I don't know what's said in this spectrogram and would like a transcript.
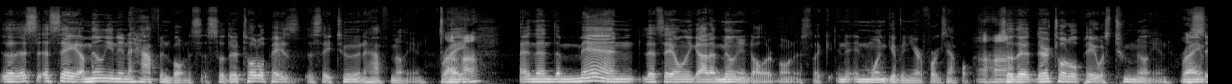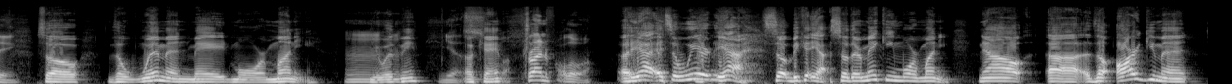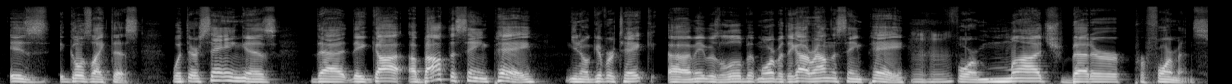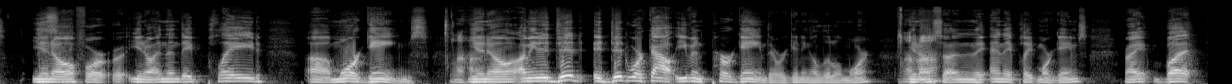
uh, let's, let's say, a million and a half in bonuses. So their total pay is, let's say, two and a half million, right? Uh-huh. and then the men, let's say, only got a million dollar bonus, like in, in one given year, for example. So that their total pay was two million, right? So the women made more money. You with me? Yes. Okay. Well, trying to follow. Uh, yeah, it's a weird. Yeah. So because yeah, so they're making more money now. Uh, the argument is it goes like this. What they're saying is that they got about the same pay, you know, give or take. Uh, maybe it was a little bit more, but they got around the same pay for much better performance. You know, for you know, and then they played uh, more games. You know, I mean, it did it did work out even per game. They were getting a little more. You know, so and they and they played more games, right? But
